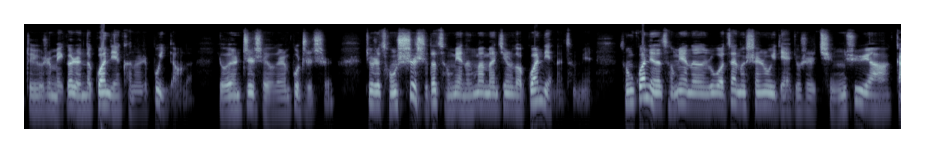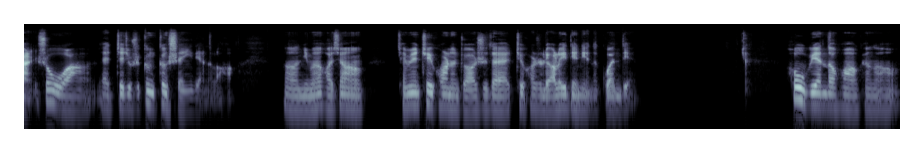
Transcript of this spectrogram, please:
这就是每个人的观点可能是不一样的，有的人支持，有的人不支持，就是从事实的层面能慢慢进入到观点的层面。从观点的层面呢，如果再能深入一点，就是情绪啊、感受啊，哎，这就是更更深一点的了哈。嗯，你们好像前面这块呢，主要是在这块是聊了一点点的观点。后边的话，我看看哈，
